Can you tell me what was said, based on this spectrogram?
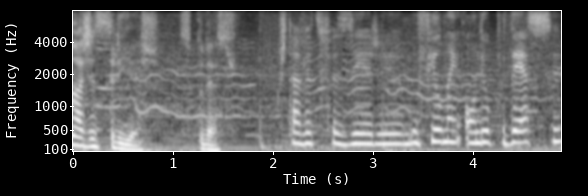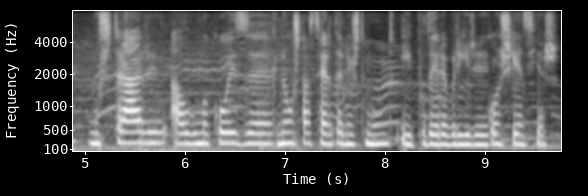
Personagem serias, se pudesses? Gostava de fazer eh, um filme onde eu pudesse mostrar alguma coisa que não está certa neste mundo e poder abrir consciências.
